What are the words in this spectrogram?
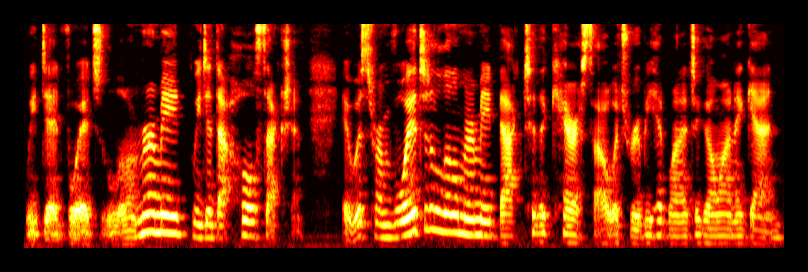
we did Voyage of the Little Mermaid, we did that whole section. It was from Voyage of the Little Mermaid back to the carousel, which Ruby had wanted to go on again,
